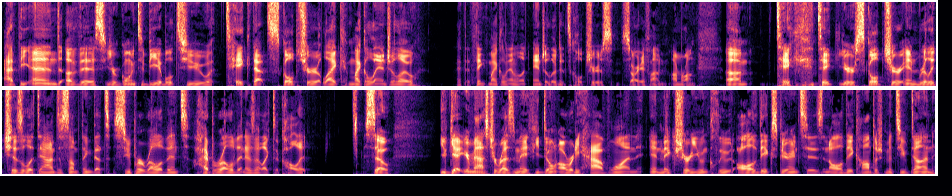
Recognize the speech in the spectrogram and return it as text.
at the end of this, you're going to be able to take that sculpture like Michelangelo. I think Michelangelo did sculptures. Sorry if I'm I'm wrong. Um, take take your sculpture and really chisel it down to something that's super relevant, hyper relevant, as I like to call it. So you get your master resume if you don't already have one and make sure you include all of the experiences and all of the accomplishments you've done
